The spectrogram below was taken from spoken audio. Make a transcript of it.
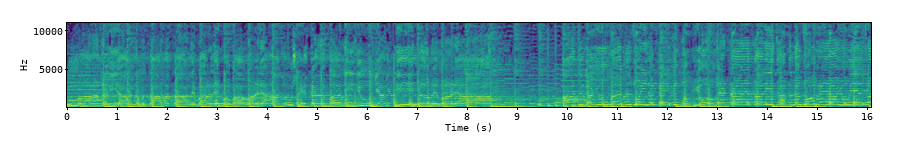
મારા નડિયા નમતા હતા ને બારણે ભવા વળ્યા સ્ટેટ બની જુ જ્યારથી તમે મળ્યા. આજ ઘડ્યું બંધ જોઈને કંઈક મોકલ્યો. બેટા રે તારી જાતને જો આવ્યું એ તો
